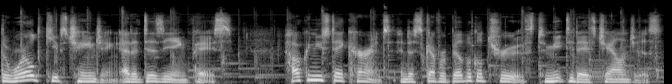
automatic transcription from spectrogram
The world keeps changing at a dizzying pace. How can you stay current and discover biblical truths to meet today's challenges?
